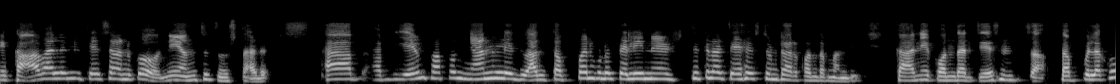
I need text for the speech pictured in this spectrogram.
నీకు కావాలని చేసావు అనుకో నీ అంత చూస్తాడు. ఆ ఏం పాపం జ్ఞానం లేదు. అది తప్పు అని కూడా తెలియని స్థితిలో చేసేస్తుంటారు కొంతమంది. కానీ కొందరు చేసిన తప్పులకు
